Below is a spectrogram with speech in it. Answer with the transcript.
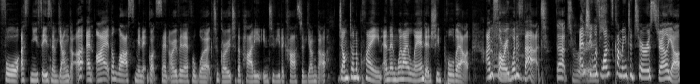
for a new season of Younger. And I, at the last minute, got sent over there for work to go to the party and interview the cast of Younger. Jumped on a plane. And then when I landed, she'd pulled out. I'm sorry, what is that? That's rude. And she was once coming to tour Australia.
